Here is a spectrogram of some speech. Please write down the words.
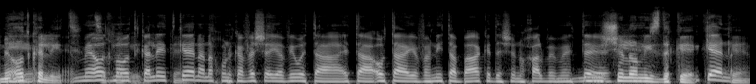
מאוד קליט. מאוד מאוד להגיד, קליט, כן. כן, אנחנו נקווה שיביאו את, ה, את האות היוונית הבאה כדי שנוכל באמת... שלא נזדקק. כן, כן,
